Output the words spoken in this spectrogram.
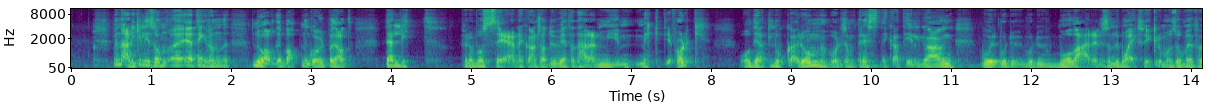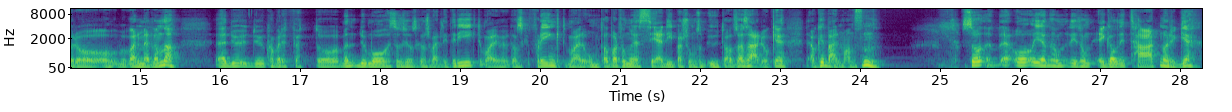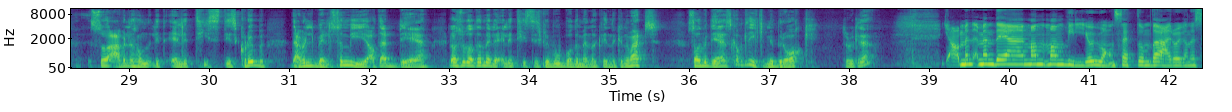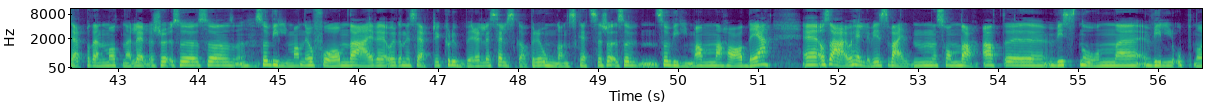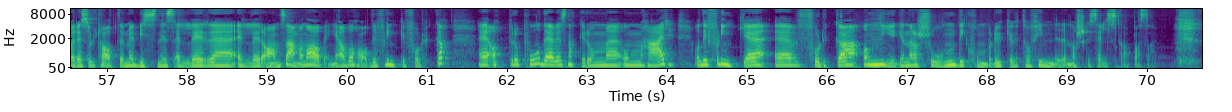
Men er det ikke litt sånn, jeg tenker sånn, Noe av debatten går vel på det at det er litt provoserende kanskje at du vet at her er det mye mektige folk. Og det at lukka rom hvor liksom pressen ikke har tilgang, hvor, hvor, du, hvor du, må være liksom, du må ha X-kromosomer for å, å, være medlem. da. Eh, du, du, kan være født og, Men du må sannsynligvis kanskje være litt rik, du må være ganske flink, du må være omtalt. hvert Når jeg ser de personene som uttaler seg, så er det jo ikke, det er jo ikke hvermannsen. Så, og I en sånn, litt sånn egalitært Norge så er vel en sånn litt elitistisk klubb Det er vel vel så mye at det er det La oss tro at en veldig elitistisk klubb hvor både menn og kvinner kunne vært, så hadde vel det skapt like mye bråk. Tror du ikke det? Ja, men, men det, man, man, vil jo uansett om det er organisert på den måten eller ellers, så, så, så, så, vil man jo få, om det er organiserte klubber eller selskaper eller omgangskretser, så, vil man ha det. Eh, og så er jo heldigvis verden sånn da, at eh, hvis noen eh, vil oppnå resultater med business eller, eh, eller, annet, så er man avhengig av å ha de flinke folka. Eh, apropos det vi snakker om, om, her. Og de flinke folka og nye generasjonen de kommer du ikke til å finne i det norske selskapet. Altså.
